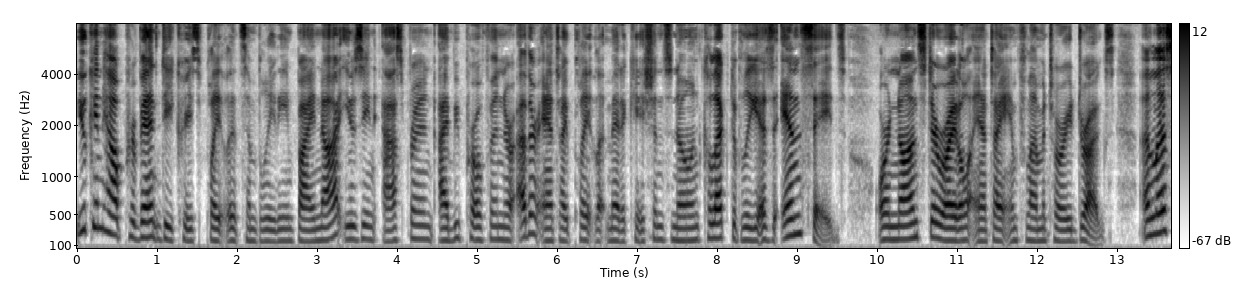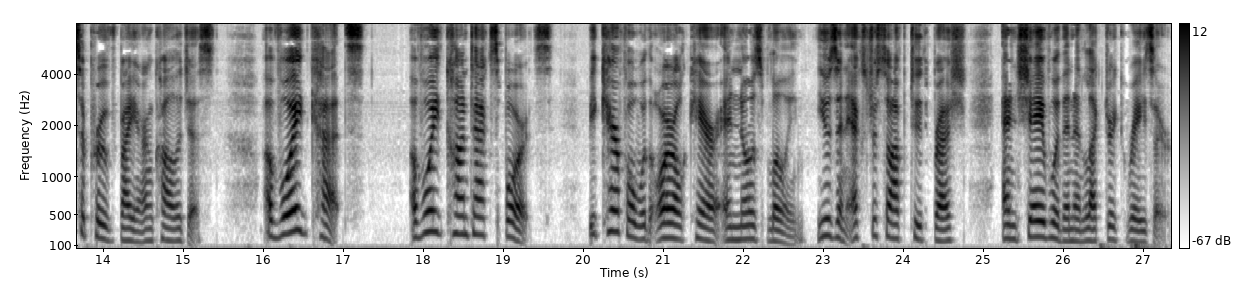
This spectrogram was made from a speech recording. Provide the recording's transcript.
You can help prevent decreased platelets and bleeding by not using aspirin, ibuprofen, or other antiplatelet medications known collectively as NSAIDs or nonsteroidal anti-inflammatory drugs, unless approved by your oncologist. Avoid cuts. Avoid contact sports. Be careful with oral care and nose blowing. Use an extra soft toothbrush and shave with an electric razor.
